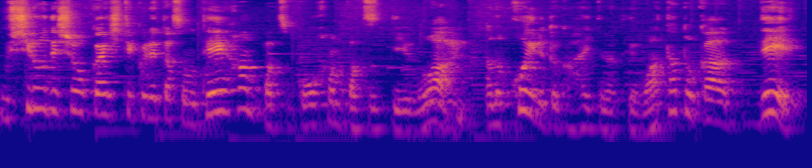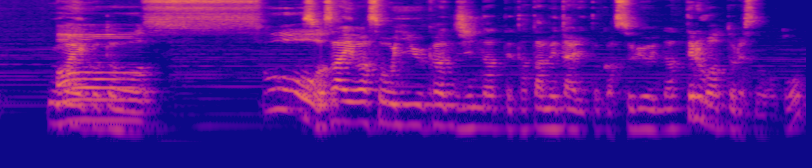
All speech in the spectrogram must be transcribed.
後ろで紹介してくれたその低反発、高反発っていうのは、うん。あのコイルとか入ってなくて綿とかで、うまいこと、材はそういう感じになって畳めたりとかするようになってるマットレスのこ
